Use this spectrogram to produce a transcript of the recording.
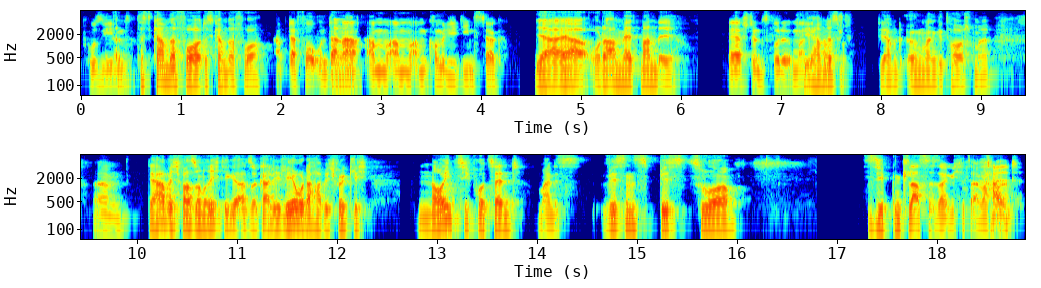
Pro 7. Das kam davor, das kam davor. Ab davor und danach, am, am, am Comedy-Dienstag. Ja, ja, oder am Mad Monday. Ja, stimmt, es wurde irgendwann Die haben das, getauscht. Die haben irgendwann getauscht mal. Ähm, ja, aber ich war so ein richtiger, also Galileo, da habe ich wirklich 90% meines Wissens bis zur siebten Klasse, sage ich jetzt einfach Halt.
